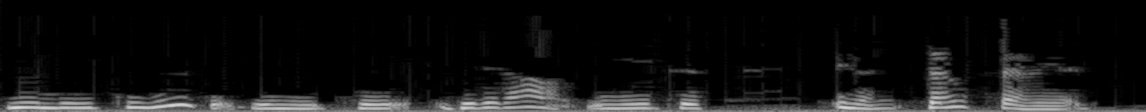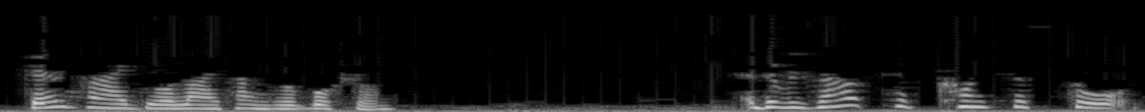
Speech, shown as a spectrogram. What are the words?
you need to use it. You need to give it out. You need to, you know, don't bury it. Don't hide your life under a bushel. The results of conscious thought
